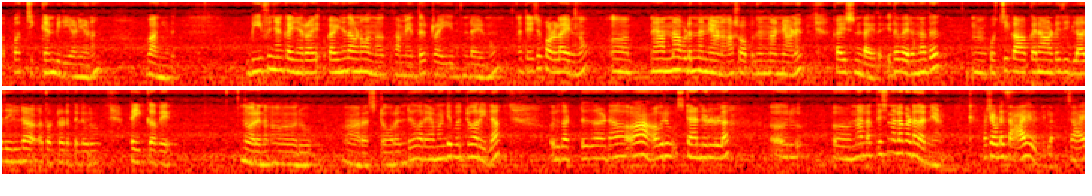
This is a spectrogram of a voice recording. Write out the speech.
കപ്പ ചിക്കൻ ബിരിയാണിയാണ് വാങ്ങിയത്. ബീഫ് ഞാൻ കഴിഞ്ഞ കഴിഞ്ഞ തവണ വന്ന സമയത്ത് ട്രൈ ചെയ്തിട്ടുണ്ടായിരുന്നു. അത്യാവശ്യം കൊള്ളായിരുന്നു. ഞാൻ അന്ന് അവിടെ നിന്ന് തന്നെയാണ് ആ ഷോപ്പിൽ നിന്ന് തന്നെയാണ് കഴിച്ചിട്ടുണ്ടായത്. ഇത് വരുന്നത് കൊച്ചി കാക്കനാട് ജില്ലാ ജയിലിന്റെ തൊട്ടടുത്തുള്ളൊരു ടേക്ക് അവേ എന്ന് പറയുന്ന ഒരു റെസ്റ്റോറന്റ് പറയാൻ വേണ്ടി പറ്റുമോ അറിയില്ല. ഒരു തട്ടുകട ആ ഒരു സ്റ്റാൻഡേർഡിലുള്ള ഒരു നല്ല അത്യാവശ്യം നല്ല കട തന്നെയാണ്. പക്ഷെ അവിടെ ചായ കിട്ടില്ല. ചായ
